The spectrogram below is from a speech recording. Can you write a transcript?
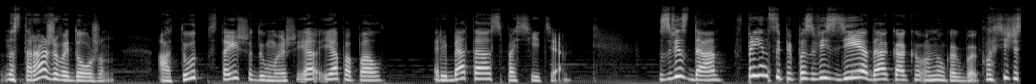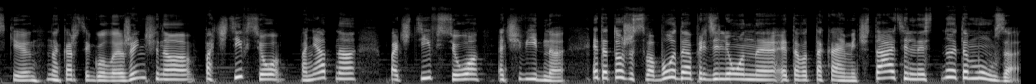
настораживать должен. А тут стоишь и думаешь, я, я попал. Ребята, спасите. Звезда. В принципе, по звезде, да, как, ну, как бы классически на карте голая женщина, почти все понятно, почти все очевидно. Это тоже свобода определенная, это вот такая мечтательность, но это муза.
